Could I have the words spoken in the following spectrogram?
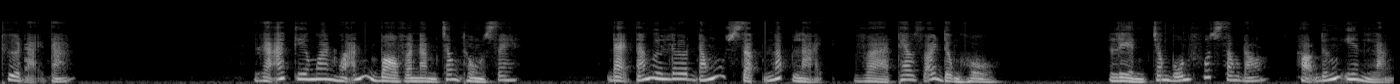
thưa đại tá. Gã kia ngoan ngoãn bò vào nằm trong thùng xe. Đại tá Müller đóng sập nắp lại và theo dõi đồng hồ. Liền trong bốn phút sau đó, họ đứng yên lặng,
